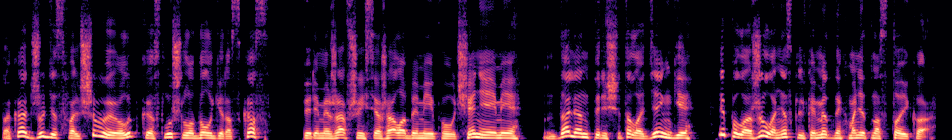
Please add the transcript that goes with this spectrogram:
Пока Джуди с фальшивой улыбкой слушала долгий рассказ, перемежавшийся жалобами и поучениями, Далиан пересчитала деньги и положила несколько медных монет на стойку.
